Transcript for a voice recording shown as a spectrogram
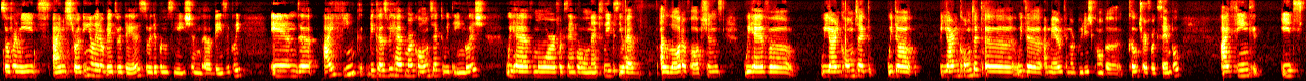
So for me, it's I'm struggling a little bit with this, with the pronunciation, uh, basically. And uh, I think because we have more contact with English, we have more. For example, on Netflix, you have a lot of options. We have uh, we are in contact with a we are in contact uh, with the American or British uh, culture, for example. I think it's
